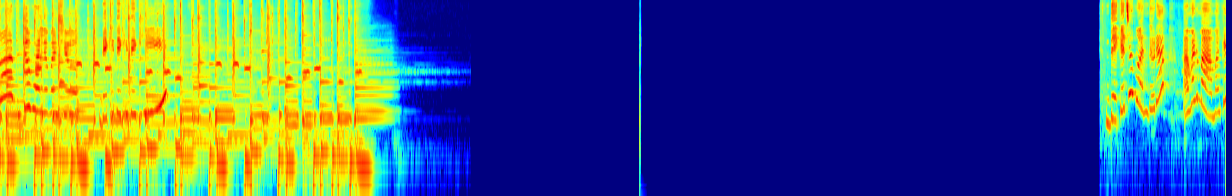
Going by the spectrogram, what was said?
কত ভালোবাসো। দেখি দেখি দেখি। দেখেছ বন্ধুরা? আমার মা আমাকে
